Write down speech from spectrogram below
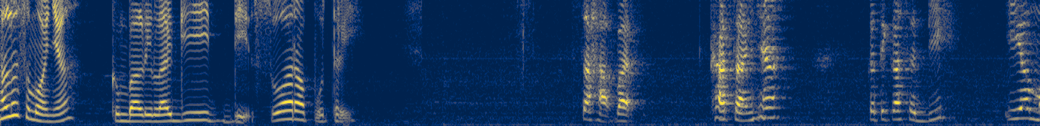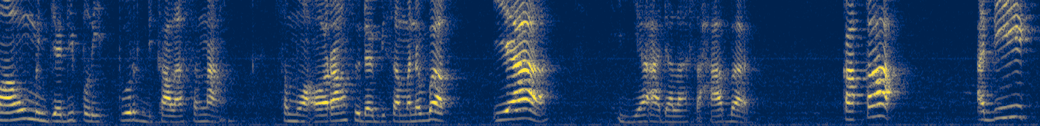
Halo semuanya, kembali lagi di Suara Putri. Sahabat, katanya ketika sedih, ia mau menjadi pelipur di kala senang. Semua orang sudah bisa menebak. Ya, ia adalah sahabat. Kakak, adik,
